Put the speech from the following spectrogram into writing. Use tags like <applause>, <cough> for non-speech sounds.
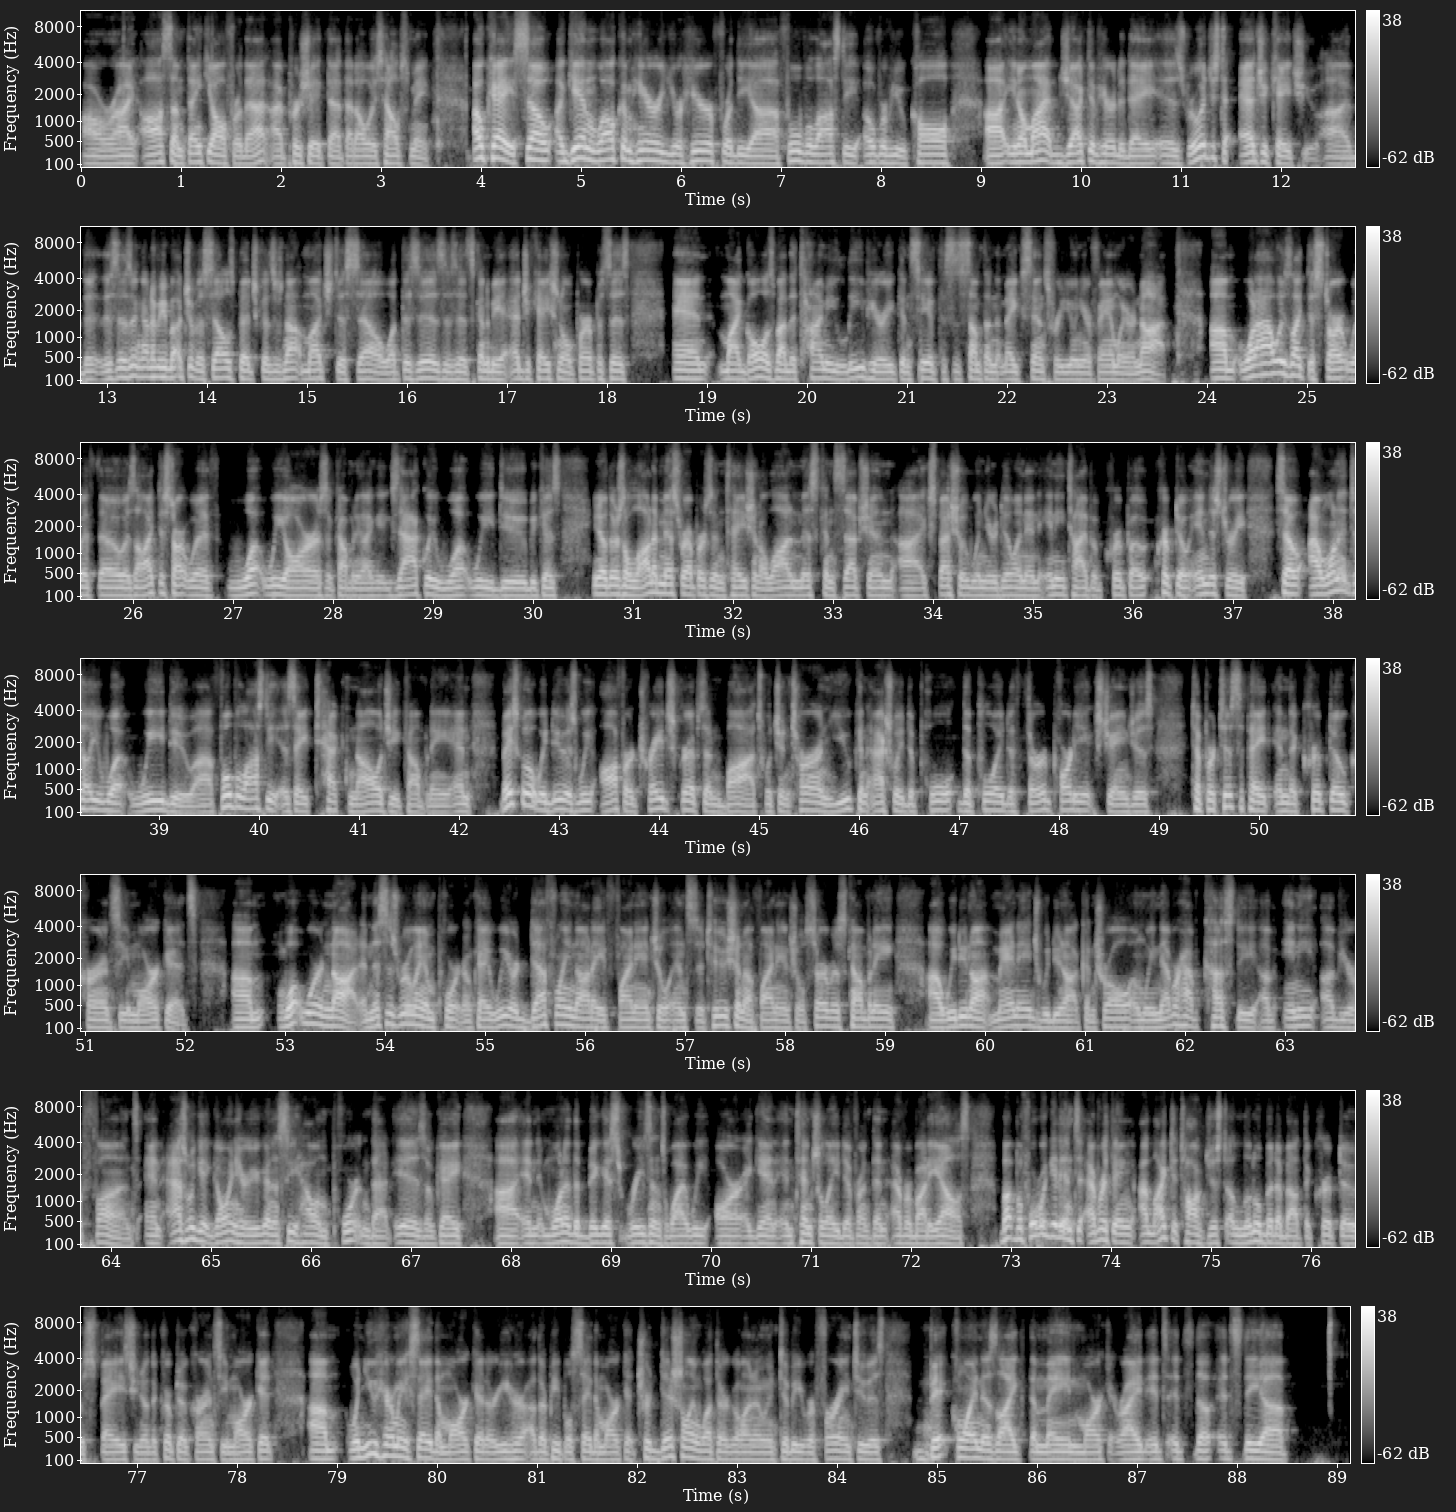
All right. Awesome. Thank you all for that. I appreciate that. That always helps me. Okay. So again, welcome here. You're here for the uh, full velocity overview call. Uh, you know, my objective here today is really just to educate you. Uh, th this isn't going to be much of a sales pitch because there's not much to sell. What this is, is it's going to be educational purposes and my goal is by the time you leave here, you can see if this is something that makes sense for you and your family or not. Um, what I always like to start with, though, is I like to start with what we are as a company, like exactly what we do, because you know there's a lot of misrepresentation, a lot of misconception, uh, especially when you're dealing in any type of crypto crypto industry. So I want to tell you what we do. Uh, Full Velocity is a technology company, and basically what we do is we offer trade scripts and bots, which in turn you can actually deploy deploy to third party exchange exchanges to participate in the cryptocurrency markets. Um, what we're not, and this is really important, okay? We are definitely not a financial institution, a financial service company. Uh, we do not manage, we do not control, and we never have custody of any of your funds. And as we get going here, you're going to see how important that is, okay? Uh, and one of the biggest reasons why we are, again, intentionally different than everybody else. But before we get into everything, I'd like to talk just a little bit about the crypto space, you know, the cryptocurrency market. Um, when you hear me say the market or you hear other people say the market, traditionally, traditionally what they're going to be referring to is Bitcoin is like the main market, right? It's it's the it's the uh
